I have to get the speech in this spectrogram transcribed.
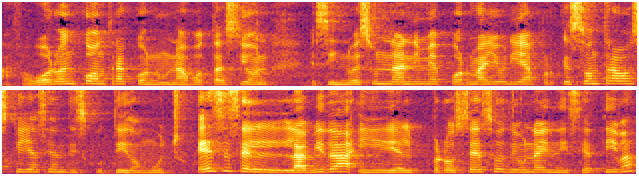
a favor o en contra con una votación, eh, si no es unánime por mayoría, porque son trabajos que ya se han discutido mucho. Esa es el, la vida y el proceso de una iniciativa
